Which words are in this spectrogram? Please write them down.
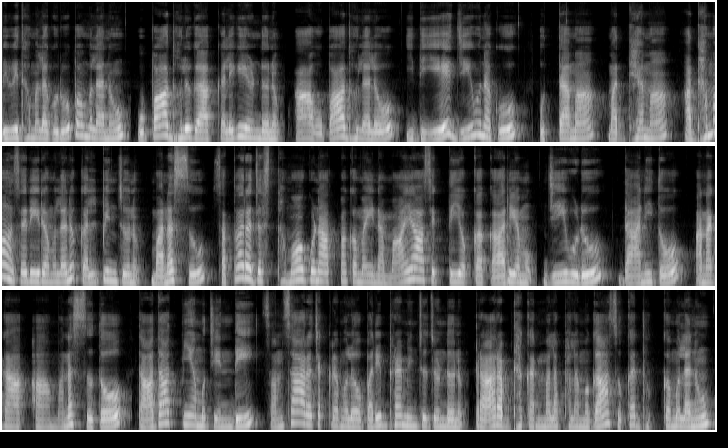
వివిధములగు రూపములను ఉపాధులుగా కలిగియుండును. ఆ ఉపాధులలో ఇది ఏ జీవునకు ఉత్తమ మధ్యమ అధమ శరీరములను కల్పించును. మనస్సు సత్వరజస్తమో గుణాత్మకమైన మాయాశక్తి యొక్క కార్యము. జీవుడు దానితో అనగా ఆ మనస్సుతో తాదాత్మ్యము చెంది సంసార చక్రములో పరిభ్రమించుచుండును. ప్రారబ్ధ కర్మల ఫలముగా సుఖ దుఃఖములను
